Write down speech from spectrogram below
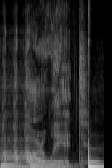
Harwit.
